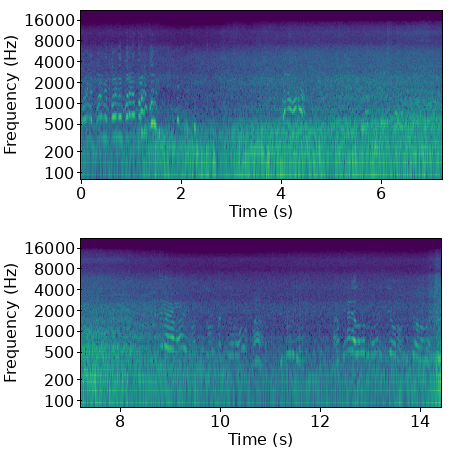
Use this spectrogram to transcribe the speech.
பாருங்க, பாருங்க, பாருங்க, பாருங்க, பாருங்க, பாருங்க. வரும், தண்ணி வரும். இப்படி பின்னாடி இங்கே வரும், இங்கே வரும்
